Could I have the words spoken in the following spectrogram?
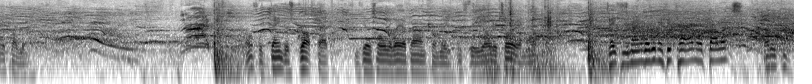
No problem. Awful dangerous drop that. He goes all the way around from the, into the auditorium now. Takes his man with him if he can, off balance, but he can't.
